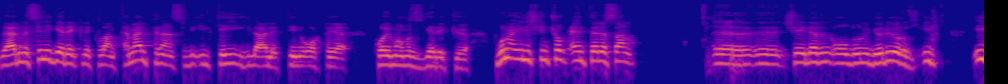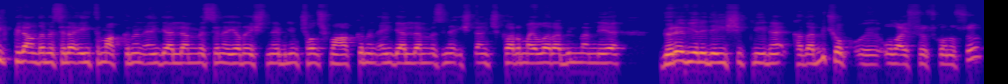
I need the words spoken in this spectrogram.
vermesini gerekli kılan temel prensibi ilkeyi ihlal ettiğini ortaya koymamız gerekiyor. Buna ilişkin çok enteresan e, e, şeylerin olduğunu görüyoruz. İlk ilk planda mesela eğitim hakkının engellenmesine ya da işte ne bileyim çalışma hakkının engellenmesine, işten çıkarmalara bilmem neye, görev yeri değişikliğine kadar birçok e, olay söz konusu.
